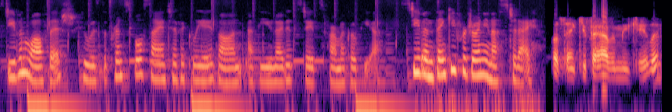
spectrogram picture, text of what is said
Stephen Walfish, who is the Principal Scientific Liaison at the United States Pharmacopoeia. Stephen, thank you for joining us today. Well, thank you for having me, Caitlin.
